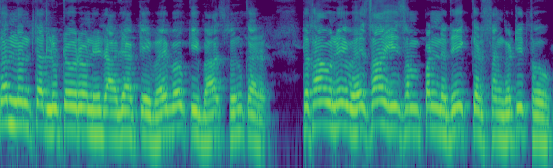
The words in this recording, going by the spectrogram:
तदनंतर लुटोरों ने राजा के वैभव की बात सुनकर तथा उन्हें वैसा ही संपन्न देखकर संगठित हो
